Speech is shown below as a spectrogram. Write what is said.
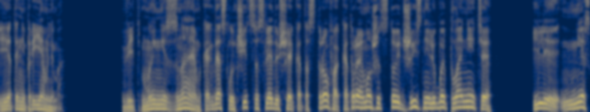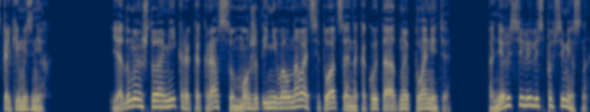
и это неприемлемо. Ведь мы не знаем, когда случится следующая катастрофа, которая может стоить жизни любой планете или нескольким из них. Я думаю, что Амикро как расу может и не волновать ситуация на какой-то одной планете. Они расселились повсеместно.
